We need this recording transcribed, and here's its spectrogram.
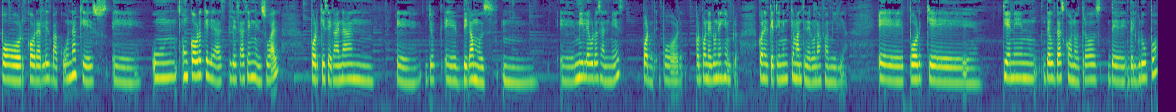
por cobrarles vacuna, que es eh, un, un cobro que les, les hacen mensual porque se ganan, eh, yo, eh, digamos, mm, eh, mil euros al mes, por, por, por poner un ejemplo, con el que tienen que mantener una familia. Eh, porque tienen deudas con otros de, del grupo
